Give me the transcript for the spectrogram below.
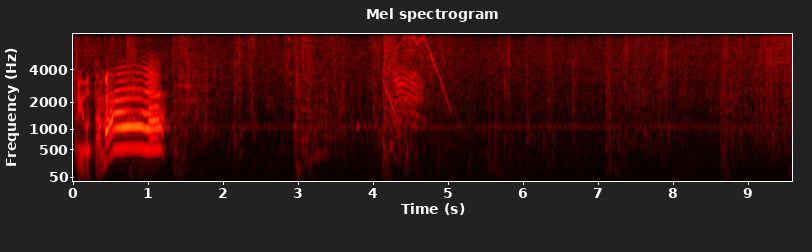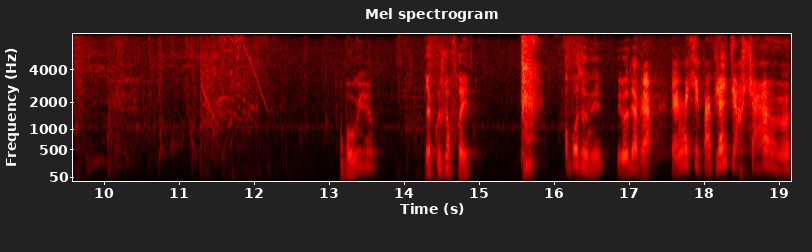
Toyotama Oh bah oui. hein. Et après je leur ferai. Empoisonné. Et l'autre il va faire. Eh, mais c'est pas bien de faire ça. Euh,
